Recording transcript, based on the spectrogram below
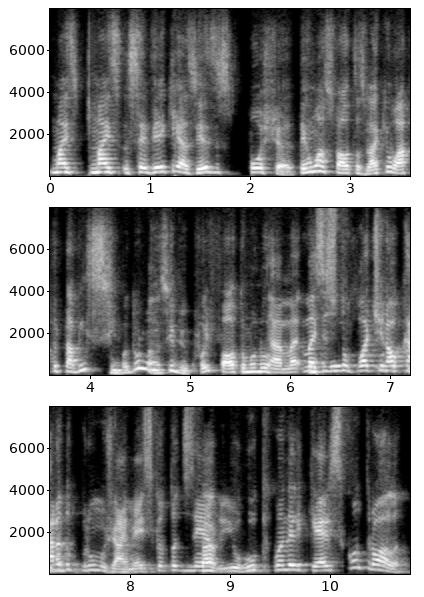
Mas, mas você vê que, às vezes, poxa, tem umas faltas lá que o árbitro estava em cima do lance, viu? Que foi falta. No... Ah, mas, mas, isso não pode tirar o cara do prumo, Jaime. É isso que eu estou dizendo. Ah. E o Hulk, quando ele quer, ele se controla.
